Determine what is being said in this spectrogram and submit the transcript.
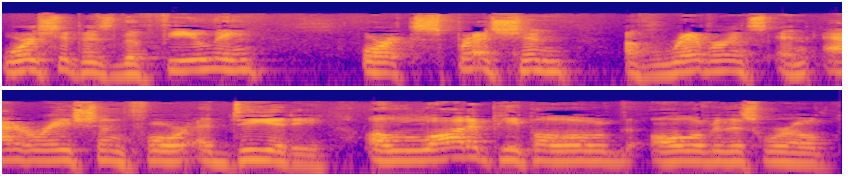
Worship is the feeling or expression of reverence and adoration for a deity. A lot of people all over this world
